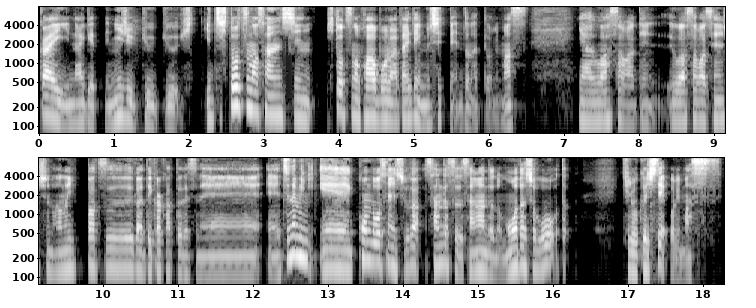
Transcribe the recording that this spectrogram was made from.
回投げて29球、1つの三振、1つのフォアボールを与えて無失点となっております。いや、噂は、上沢選手のあの一発がでかかったですね。えー、ちなみに、えー、近藤選手が3打数3安打の猛打賞を記録しております。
